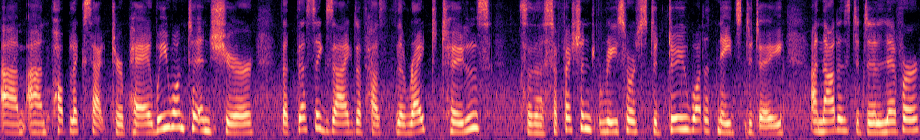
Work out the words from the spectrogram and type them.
um, and public sector pay. We want to ensure that this executive has the right tools, so the sufficient resources to do what it needs to do, and that is to deliver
